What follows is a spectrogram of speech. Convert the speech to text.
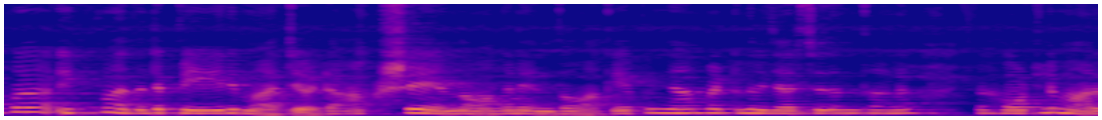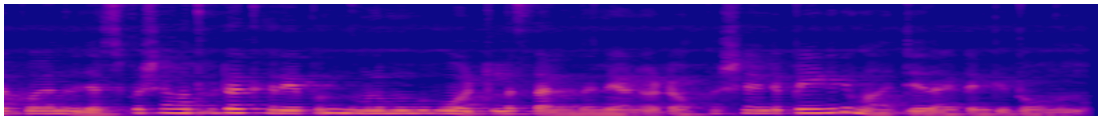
അപ്പോൾ ഇപ്പോൾ അതിന്റെ പേര് മാറ്റി കേട്ടോ. അക്ഷയ എന്നോ അങ്ങനെ എന്തോ ആക്കി. അപ്പോൾ ഞാൻ പെട്ടെന്ന് വിചാരിച്ചത് എന്താണ് ഹോട്ടൽ മാറിപ്പോയെന്ന് വിചാരിച്ചു. പക്ഷേ അകത്തോട്ട് കയറിയപ്പം നമ്മൾ മുമ്പ് പോയിട്ടുള്ള സ്ഥലം തന്നെയാണ് കേട്ടോ. പക്ഷേ അതിന്റെ പേര് മാറ്റിയതായിട്ട് എനിക്ക് തോന്നുന്നു.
